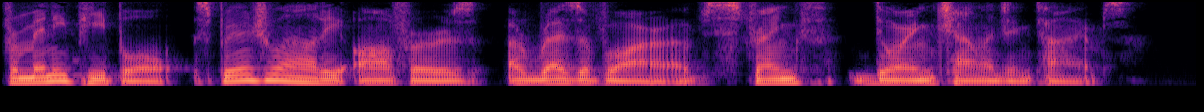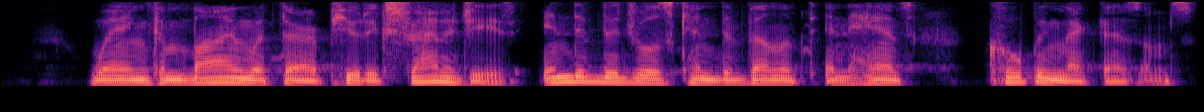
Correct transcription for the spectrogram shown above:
For many people, spirituality offers a reservoir of strength during challenging times. When combined with therapeutic strategies, individuals can develop enhanced coping mechanisms,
